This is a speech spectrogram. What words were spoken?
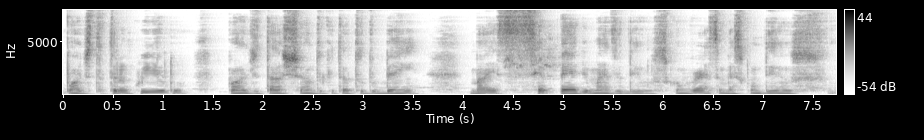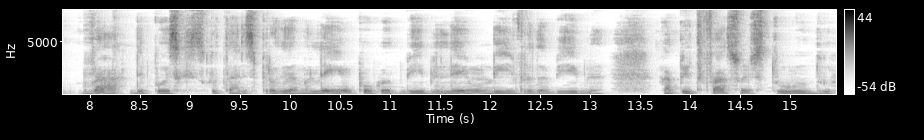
pode estar tranquilo, pode estar achando que está tudo bem, mas se apegue mais a Deus, converse mais com Deus, vá depois que escutar esse programa, leia um pouco a Bíblia, leia um livro da Bíblia, capítulo, faça um estudo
